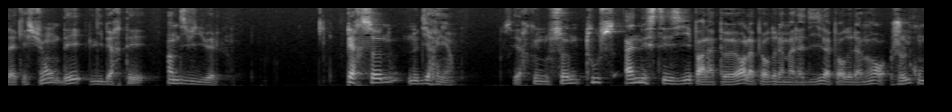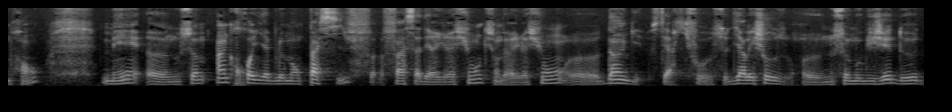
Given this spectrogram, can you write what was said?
la question des libertés individuelles. Personne ne dit rien. C'est-à-dire que nous sommes tous anesthésiés par la peur, la peur de la maladie, la peur de la mort, je le comprends, mais euh, nous sommes incroyablement passifs face à des régressions qui sont des régressions euh, dingues. C'est-à-dire qu'il faut se dire les choses. Euh, nous sommes obligés de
